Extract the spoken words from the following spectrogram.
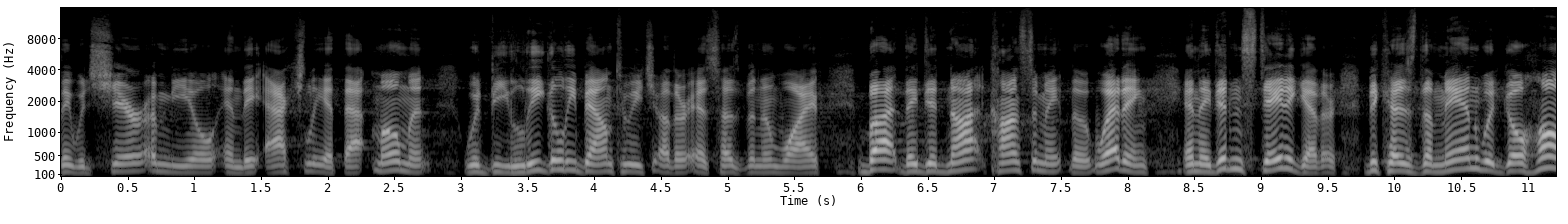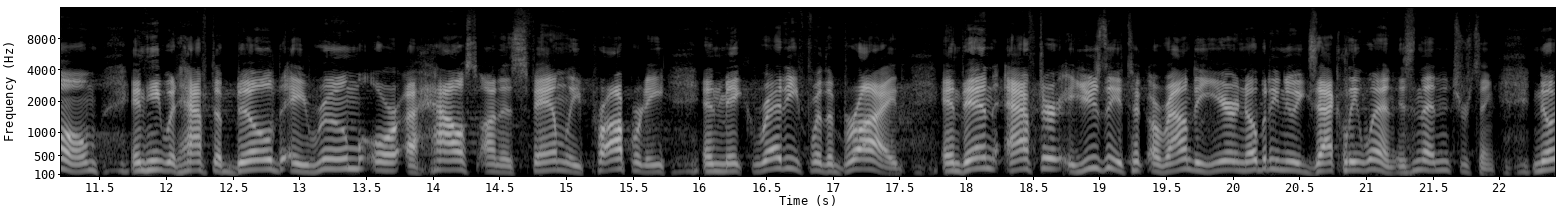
They would share a meal, and they actually, at that moment, would be legally bound to each other as husband and wife. But they did not consummate the wedding, and they didn't stay together because the man would go home and he would have to build a room or a house on his family property and make ready for the bride. And then, after, usually it took around a year, nobody knew exactly when. Isn't that interesting? No,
